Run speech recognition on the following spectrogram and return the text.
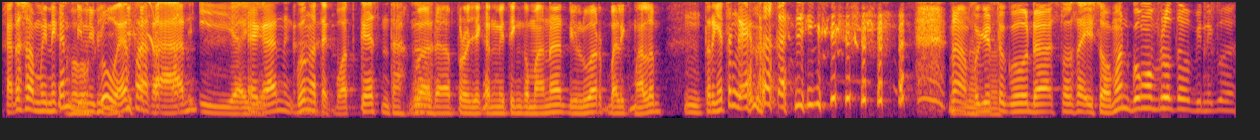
Karena selama ini kan Oh, bini gue iya. WFA kan. Iya, Ya iya. kan, gue ngetek podcast entah gue ada proyekan meeting ke mana di luar balik malam. Ternyata nggak enak anjing. nah, begitu gue udah selesai isoman, gue ngobrol tuh bini gue.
